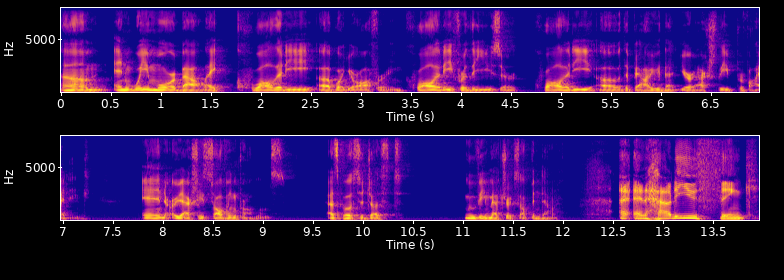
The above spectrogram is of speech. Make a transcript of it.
um, and way more about like quality of what you're offering, quality for the user, quality of the value that you're actually providing, and are you actually solving problems as opposed to just moving metrics up and down. And how do you think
